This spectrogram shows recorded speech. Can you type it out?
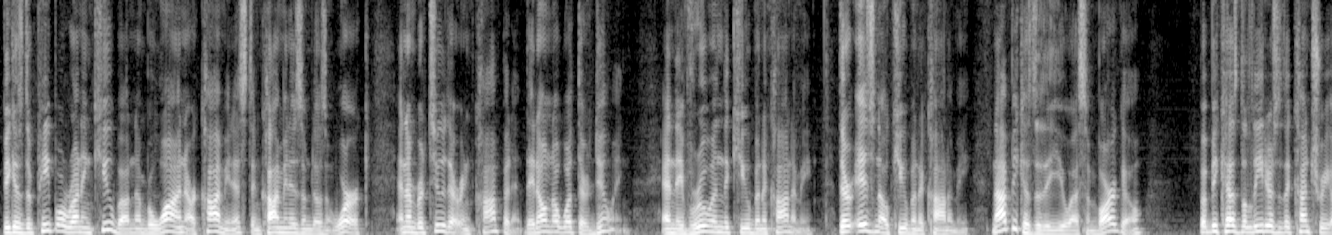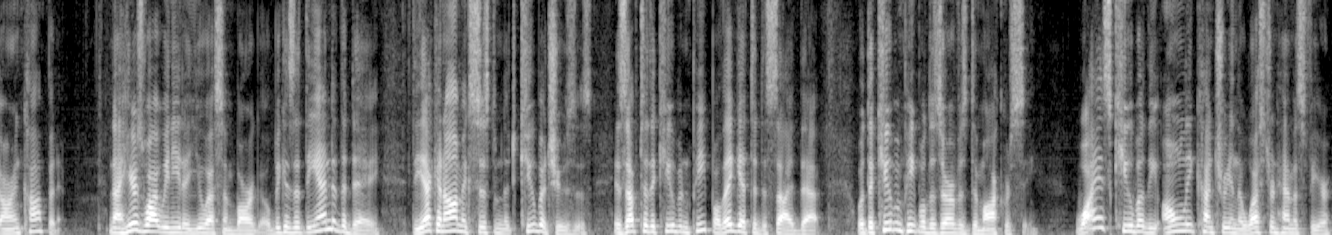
Because the people running Cuba, number one, are communist and communism doesn't work. And number two, they're incompetent. They don't know what they're doing. And they've ruined the Cuban economy. There is no Cuban economy, not because of the U.S. embargo, but because the leaders of the country are incompetent. Now, here's why we need a U.S. embargo. Because at the end of the day, the economic system that Cuba chooses is up to the Cuban people. They get to decide that. What the Cuban people deserve is democracy. Why is Cuba the only country in the Western Hemisphere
